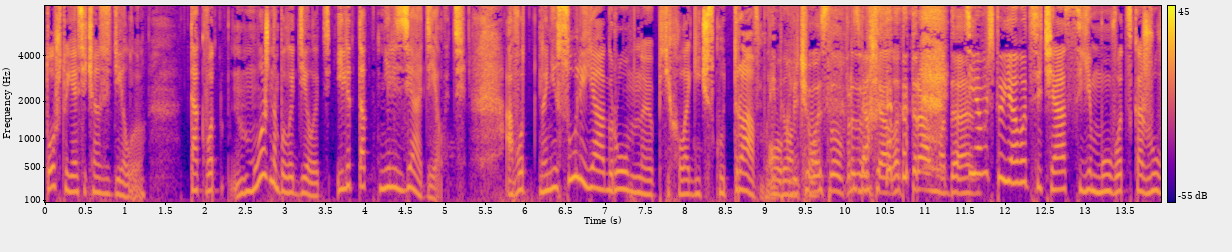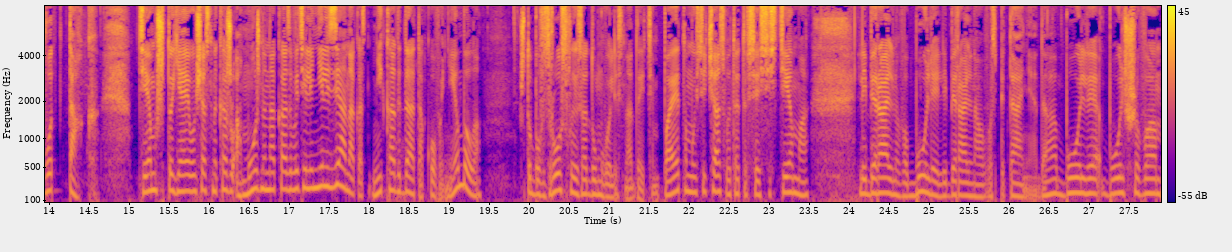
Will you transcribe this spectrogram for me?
то, что я сейчас сделаю, так вот можно было делать или так нельзя делать? А вот нанесу ли я огромную психологическую травму О, ребенку? ключевое слово прозвучало. Да. Травма, да. Тем, что я вот сейчас ему вот скажу вот так. Тем, что я его сейчас накажу. А можно наказывать или нельзя наказывать? Никогда такого не было чтобы взрослые задумывались над этим. Поэтому сейчас вот эта вся система либерального, более либерального воспитания, да, более, большего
